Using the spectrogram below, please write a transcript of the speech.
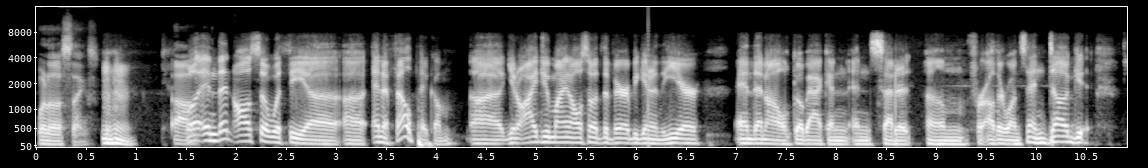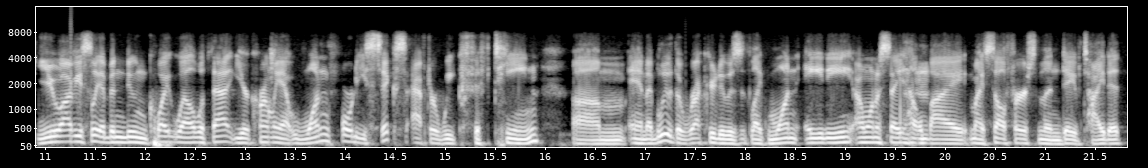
One of those things. Mhm. Um, well, and then also with the uh, uh, NFL pick'em, uh, you know, I do mine also at the very beginning of the year, and then I'll go back and, and set it um, for other ones. And Doug, you obviously have been doing quite well with that. You're currently at 146 after week 15, um, and I believe the record it was like 180. I want to say held by myself first, and then Dave tied it.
